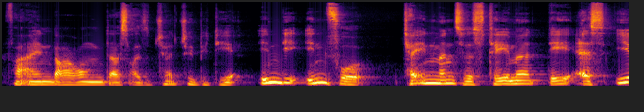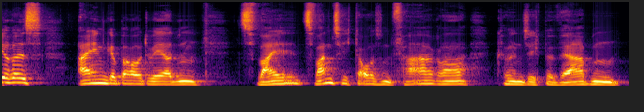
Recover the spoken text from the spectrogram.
Vereinbarung, dass also ChatGPT in die Infotainment-Systeme DS Iris eingebaut werden. 20.000 Fahrer können sich bewerben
